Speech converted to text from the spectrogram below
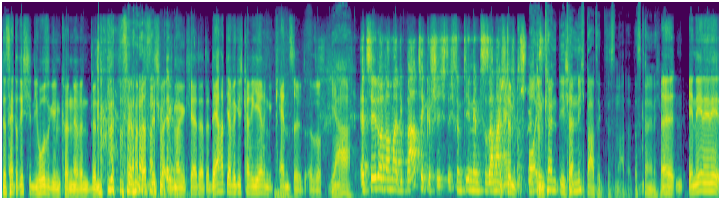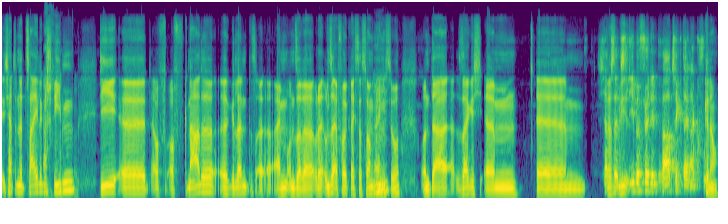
das hätte richtig in die Hose gehen können, ja, wenn, wenn, das, wenn man das nicht mal irgendwann geklärt hätte. Der hat ja wirklich Karrieren gecancelt. Also, Ja. Erzähl doch nochmal die Bartek-Geschichte. Ich finde in dem Zusammenhang Stimmt. Oh, ihr Stimmt. könnt, ihr Ich könnt nicht Bartik dissen, Alter. Das kann ihr nicht mehr. Äh, äh, nee, nee, nee. Ich hatte eine Zeile geschrieben, die äh, auf, auf Gnade äh, gelandet ist, äh, einem unserer, oder unser erfolgreichster Song Mhm. eigentlich so. Und da sage ich, ähm, ähm, Ich habe selbst wie- Liebe für den Bartek deiner Crew. Genau.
